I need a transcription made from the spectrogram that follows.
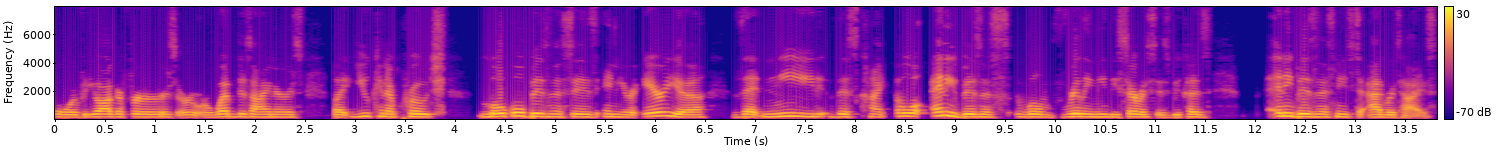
or videographers or, or web designers but you can approach local businesses in your area that need this kind well any business will really need these services because any business needs to advertise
